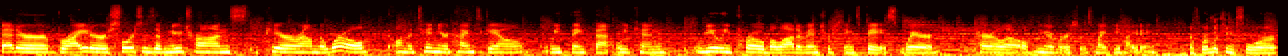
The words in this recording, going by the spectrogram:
better, brighter sources of neutrons appear around the world, on the 10-year timescale, we think that we can really probe a lot of interesting space where parallel universes might be hiding. If we're looking for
